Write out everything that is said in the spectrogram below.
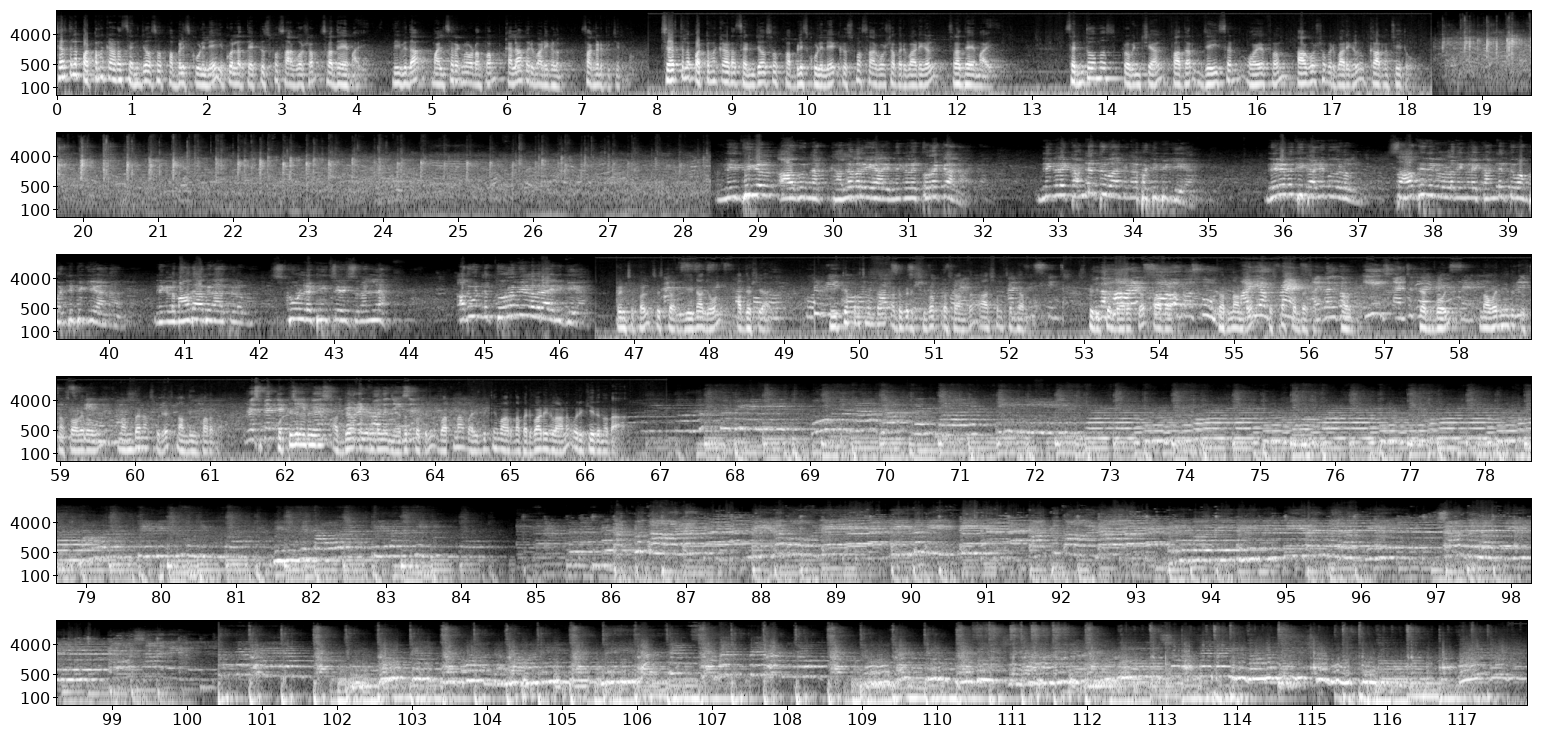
Cherthala Pattanakkad Saint Joseph public സ്കൂളിലെ ഇക്കൊല്ലത്തെ Christmas ആഘോഷം ശ്രദ്ധേയമായി. വിവിധ മത്സരങ്ങളോടൊപ്പം കലാപരിപാടികളും സംഘടിപ്പിച്ചിരുന്നു. Cherthala Pattanakkad Saint Joseph public സ്കൂളിലെ ക്രിസ്മസ് ആഘോഷ പരിപാടികൾ ശ്രദ്ധേയമായി. Saint Thomas provincial father Jaison O F M ആഘോഷ പരിപാടികൾ ഉദ്ഘാടനം ചെയ്തു. നിധികൾ ആകുന്ന കലവറയായി നിങ്ങളെ തുറക്കാനാണ് നിങ്ങളെ കണ്ടെത്തുവാൻ നിങ്ങളെ പഠിപ്പിക്കുക. നിരവധി കഴിവുകളും സാധ്യതകളുള്ള നിങ്ങളെ കണ്ടെത്തുവാൻ പഠിപ്പിക്കുകയാണ് നിങ്ങളുടെ മാതാപിതാക്കളും സ്കൂളിലെ ടീച്ചേഴ്സും എല്ലാം. അതുകൊണ്ട് തുറവിയുള്ളവരായിരിക്കുക. പ്രിൻസിപ്പൽ സിസ്റ്റർ ഗീന ജോൺ അധ്യക്ഷയായി. P K president advocate Sivaprasanth ആശംസ നേർന്നു. Spiritual director father Fernando Christmas സന്ദേശം ഹെഡ് ബോയ് നവനീത് കൃഷ്ണ സ്വാഗതവും നന്ദന സുരേഷ് നന്ദിയും പറഞ്ഞു. കുട്ടികളുടെയും അധ്യാപകരുടെയും നേതൃത്വത്തിൽ വർണ വൈവിധ്യമാർന്ന പരിപാടികളാണ് ഒരുക്കിയിരുന്നത്.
